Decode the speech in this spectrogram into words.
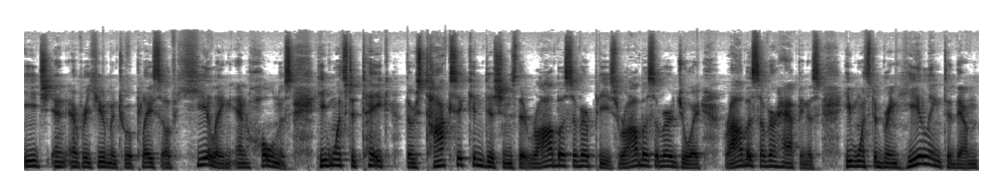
each and every human to a place of healing and wholeness. He wants to take those toxic conditions that rob us of our peace, rob us of our joy, rob us of our happiness. He wants to bring healing to them,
